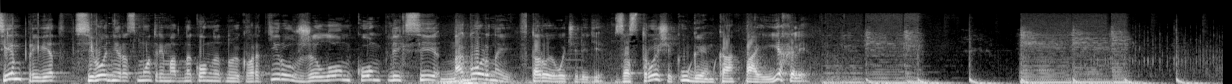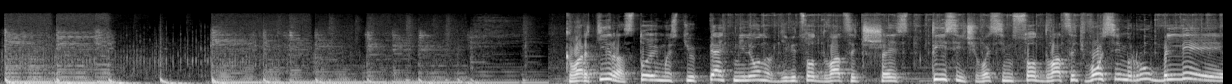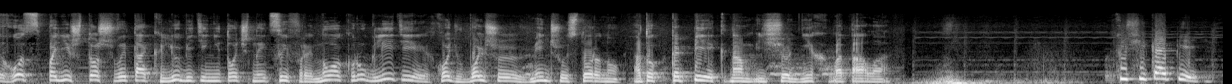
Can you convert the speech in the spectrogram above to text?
Всем привет! Сегодня рассмотрим однокомнатную квартиру в жилом комплексе Нагорной второй очереди. Застройщик УГМК. Поехали! Квартира стоимостью 5 миллионов 926 тысяч 828 рублей. Господи, что ж вы так любите неточные цифры? Ну округлите хоть в большую, в меньшую сторону, а то копеек нам еще не хватало. Сущие копейки.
